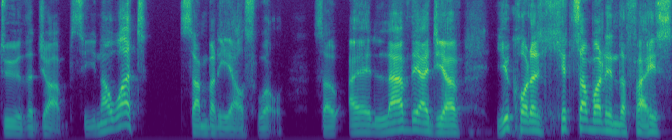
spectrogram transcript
do the job. So, you know what? Somebody else will. So, I love the idea of you call it hit someone in the face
